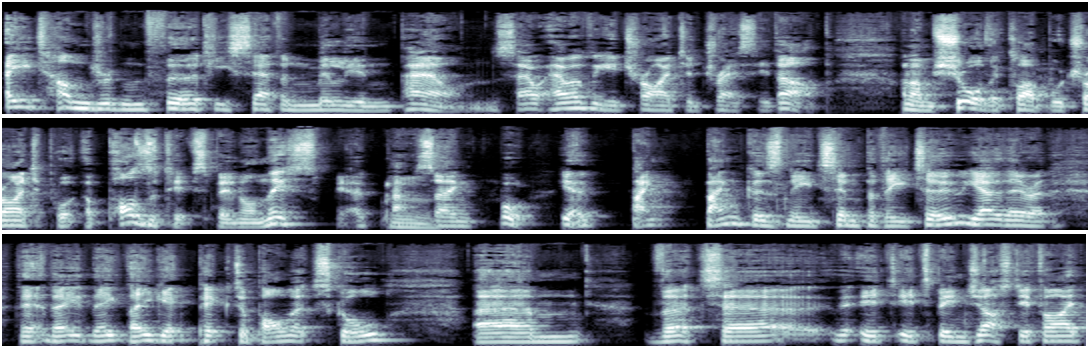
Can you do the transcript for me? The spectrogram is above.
eight hundred and thirty seven million pounds. How, however you try to dress it up, and I'm sure the club will try to put a positive spin on this. You know, perhaps mm. saying, "Oh, you know, bank, bankers need sympathy too." You know, they're, they they they get picked upon at school. Um, that uh, it, has been justified.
